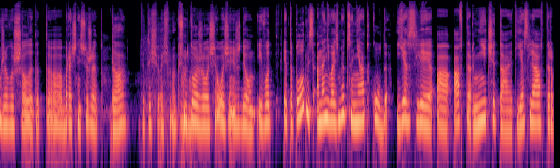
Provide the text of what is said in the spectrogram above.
уже вышел этот э, брачный сюжет. Да, 2008. В общем, тоже очень, очень ждем. И вот эта плотность, она не возьмется ниоткуда. Если а, автор не читает, если автор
